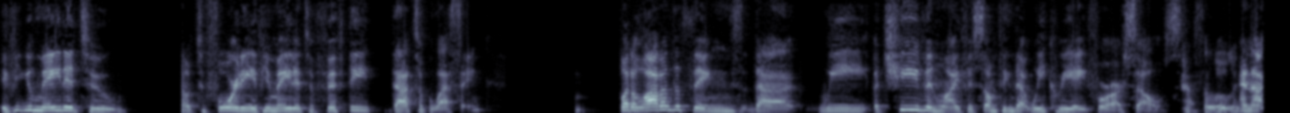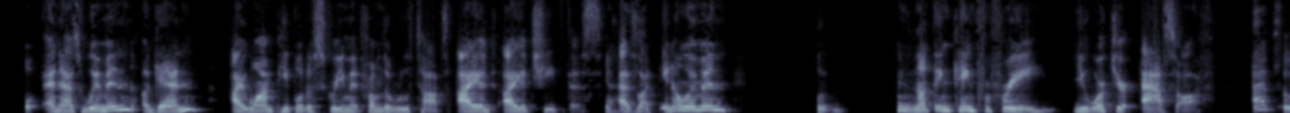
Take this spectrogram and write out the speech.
if you made it to you know to 40, if you made it to 50, that's a blessing. But a lot of the things that we achieve in life is something that we create for ourselves. Absolutely. And I and as women, again, I want people to scream it from the rooftops. I I achieved this yes. as Latino women. Nothing came for free. You worked your ass off. Absolutely.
